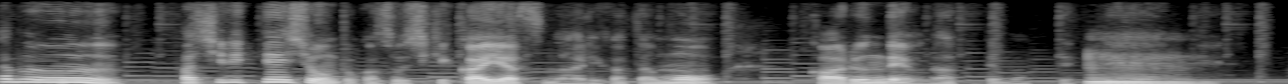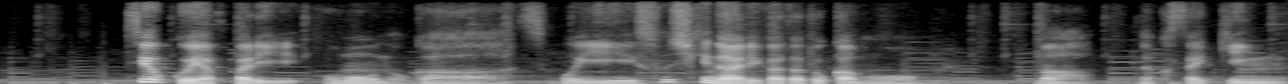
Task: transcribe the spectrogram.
多分、ファシリテーションとか組織開発のあり方も変わるんだよなって思ってて、強くやっぱり思うのが、すごい組織のあり方とかも、まあ、なんか最近、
